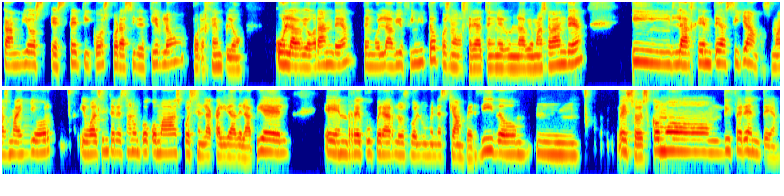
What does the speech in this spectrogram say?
cambios estéticos, por así decirlo. Por ejemplo, un labio grande, tengo el labio finito, pues me gustaría tener un labio más grande. Y la gente así ya pues, más mayor igual se interesan un poco más pues, en la calidad de la piel, en recuperar los volúmenes que han perdido. Mm, eso es como diferente.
